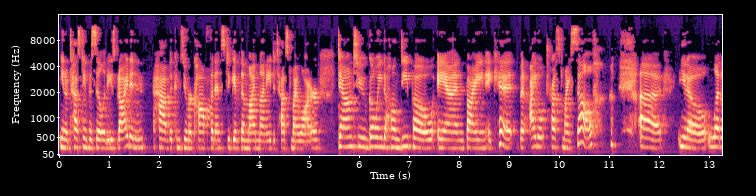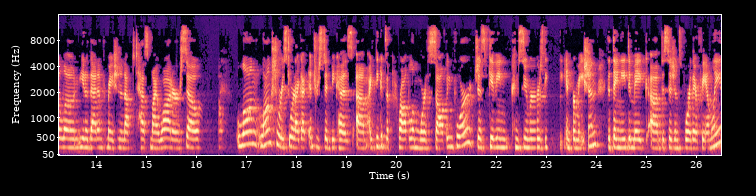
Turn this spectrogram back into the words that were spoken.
you know, testing facilities, but I didn't have the consumer confidence to give them my money to test my water. Down to going to Home Depot and buying a kit, but I don't trust myself, uh, you know, let alone you know that information enough to test my water. So long long story short i got interested because um, i think it's a problem worth solving for just giving consumers the information that they need to make um, decisions for their family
